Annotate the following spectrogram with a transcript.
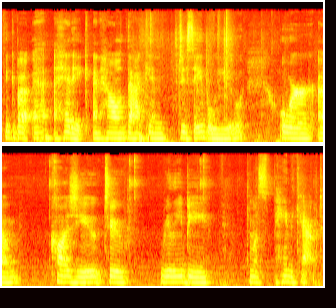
think about a, a headache and how that can disable you or um, cause you to really be almost handicapped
